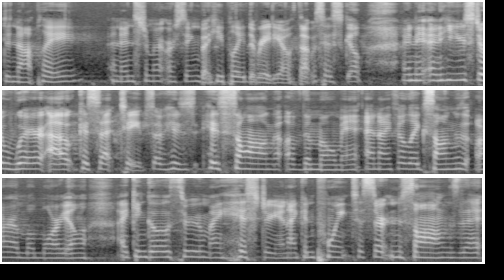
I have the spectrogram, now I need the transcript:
did not play an instrument or sing, but he played the radio. That was his skill. And, and he used to wear out cassette tapes of his, his song of the moment. And I feel like songs are a memorial. I can go through my history and I can point to certain songs that,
